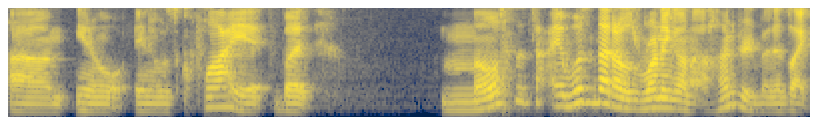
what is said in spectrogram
um you know and it was quiet, but most of the time it wasn't that I was running on a hundred, but it's like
